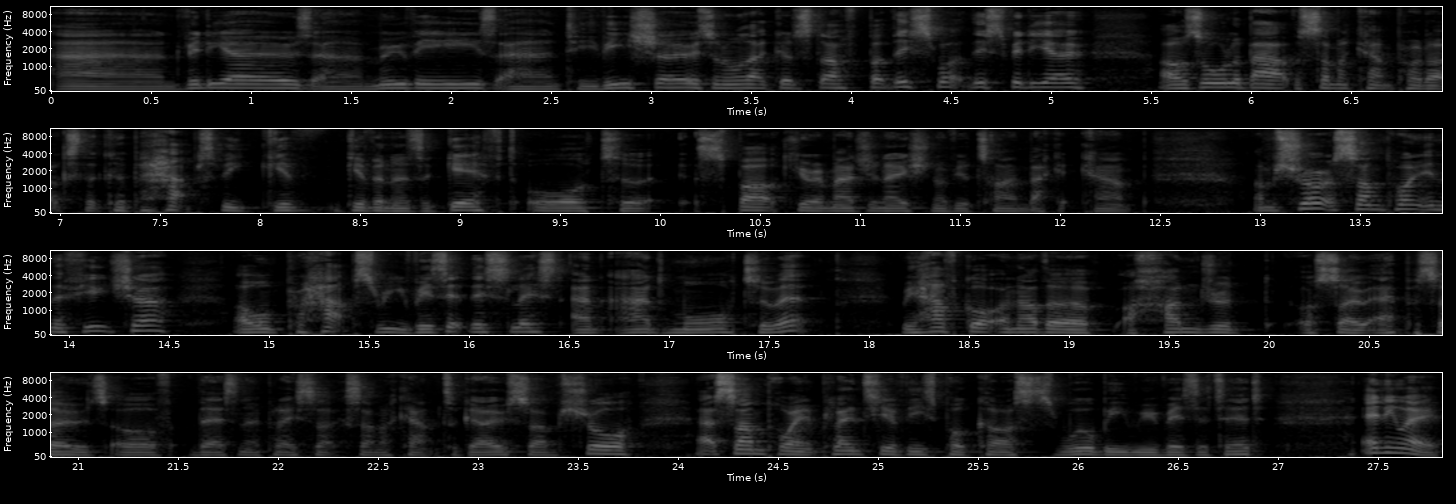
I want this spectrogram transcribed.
and videos and movies and TV shows and all that good stuff. But this what this video, I was all about the summer camp products that could perhaps be give, given as a gift or to spark your imagination of your time back at camp. I'm sure at some point in the future I will perhaps revisit this list and add more to it. We have got another 100 or so episodes of There's No Place Like Summer Camp to go, so I'm sure at some point plenty of these podcasts will be revisited. Anyway,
